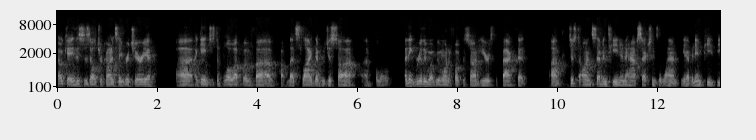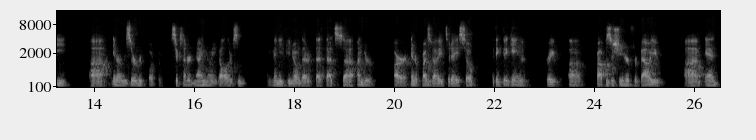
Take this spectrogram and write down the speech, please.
Okay, this is ultra condensate rich area. Uh, again, just a blow up of uh, that slide that we just saw uh, below. I think really what we want to focus on here is the fact that um, just on 17 and a half sections of land, we have an NPV uh, in our reserve book of $609 million. And many of you know that, that that's uh, under our enterprise value today. So I think, again, a great uh, proposition here for value and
